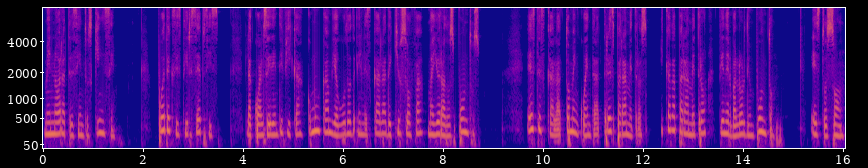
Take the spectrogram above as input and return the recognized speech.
menor a 315. Puede existir sepsis, la cual se identifica como un cambio agudo en la escala de QSOFA mayor a dos puntos. Esta escala toma en cuenta tres parámetros y cada parámetro tiene el valor de un punto. Estos son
